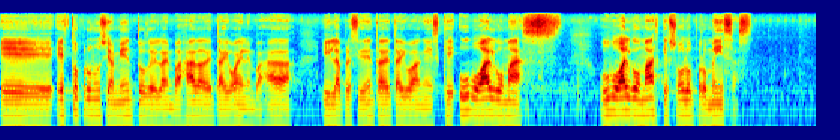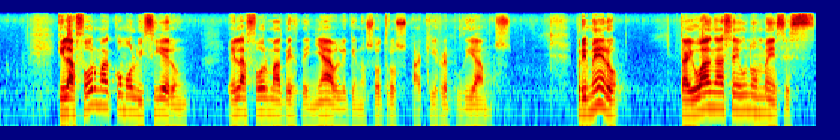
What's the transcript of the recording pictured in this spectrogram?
eh, estos pronunciamientos de la Embajada de Taiwán, la Embajada y la Presidenta de Taiwán es que hubo algo más, hubo algo más que solo promesas. Y la forma como lo hicieron es la forma desdeñable que nosotros aquí repudiamos. Primero, Taiwán hace unos meses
